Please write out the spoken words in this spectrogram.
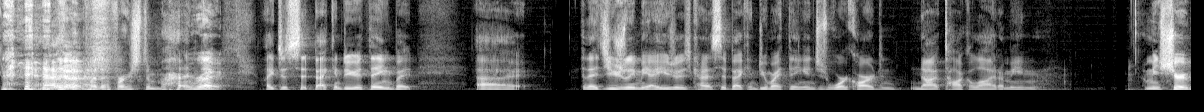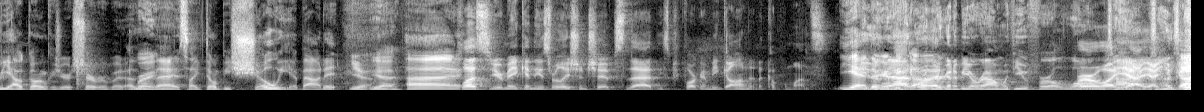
for, the, for the first month. Like- Right. like, just sit back and do your thing but uh, and that's usually me. I usually just kind of sit back and do my thing and just work hard and not talk a lot. I mean I mean, sure, be outgoing because you're a server, but other Right. than that, it's like don't be showy about it. Yeah. Yeah. Uh, Plus, you're making these relationships that these people are going to be gone in a couple months. yeah, Either they're gonna that be or gone. they're gonna be around with you for a long For what? time. Yeah, yeah. You So got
